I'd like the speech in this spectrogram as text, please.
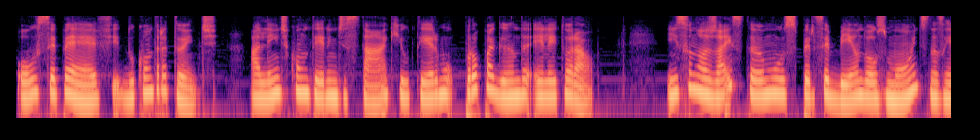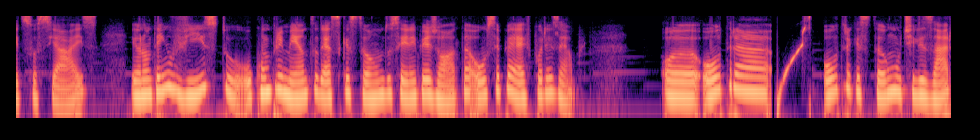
ou CPF do contratante, além de conter em destaque o termo propaganda eleitoral. Isso nós já estamos percebendo aos montes nas redes sociais eu não tenho visto o cumprimento dessa questão do CNPJ ou CPF, por exemplo. Uh, outra, outra questão, utilizar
